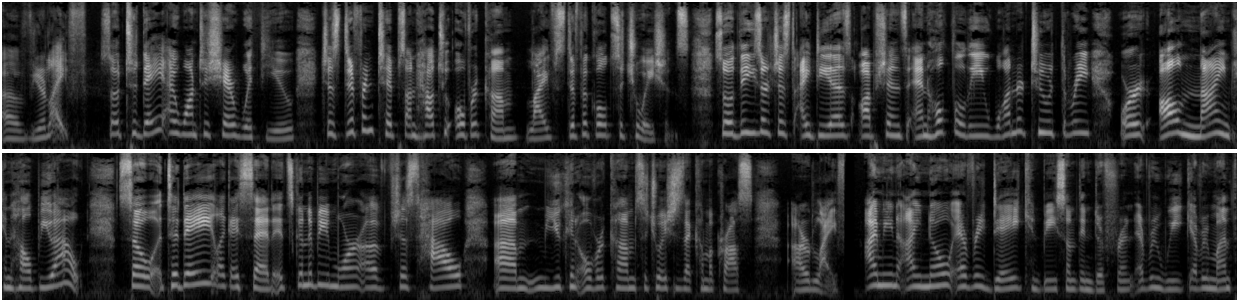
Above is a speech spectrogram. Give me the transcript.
of your life. So, today I want to share with you just different tips on how to overcome life's difficult situations. So, these are just ideas, options, and hopefully one or two or three or all nine can help you out. So, today, like I said, it's going to be more of just how um, you can overcome situations that come across our life. I mean, I know every day can be something different, every week, every month.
